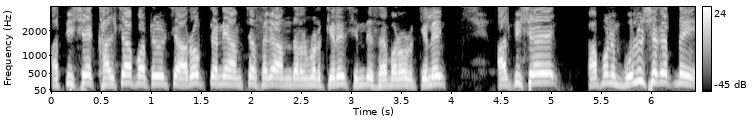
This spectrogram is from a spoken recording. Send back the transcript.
अतिशय खालच्या पातळीवरचे आरोप त्यांनी आमच्या सगळ्या आमदारांवर केले शिंदे साहेबांवर केले. अतिशय आपण बोलू शकत नाही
